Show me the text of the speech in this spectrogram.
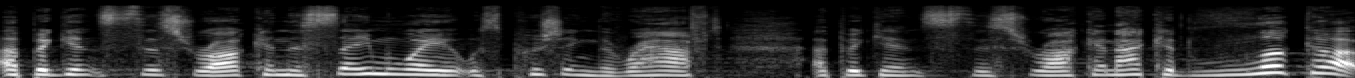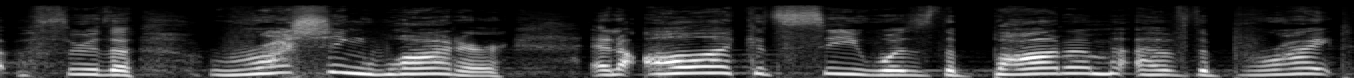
up against this rock in the same way it was pushing the raft up against this rock. And I could look up through the rushing water, and all I could see was the bottom of the bright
